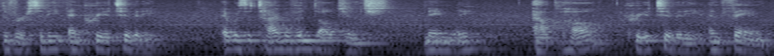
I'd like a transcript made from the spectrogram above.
diversity, and creativity. It was a time of indulgence, namely alcohol, creativity, and fame.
